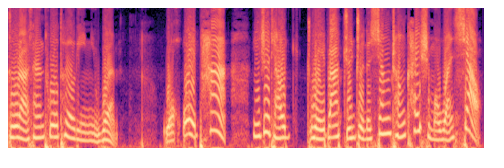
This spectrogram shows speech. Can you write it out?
朱老三托特里尼问：“我会怕？你这条尾巴卷卷的香肠开什么玩笑？”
